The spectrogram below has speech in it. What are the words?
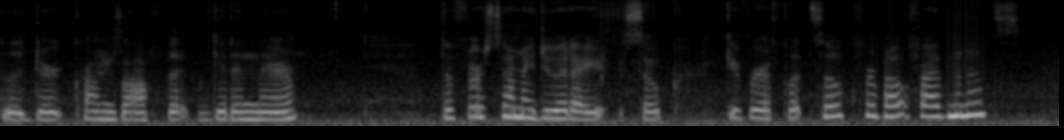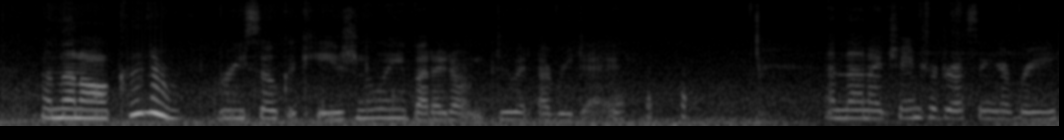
the dirt crumbs off that get in there. The first time I do it, I soak, give her a foot soak for about five minutes, and then I'll kind of re-soak occasionally, but I don't do it every day. And then I change her dressing every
